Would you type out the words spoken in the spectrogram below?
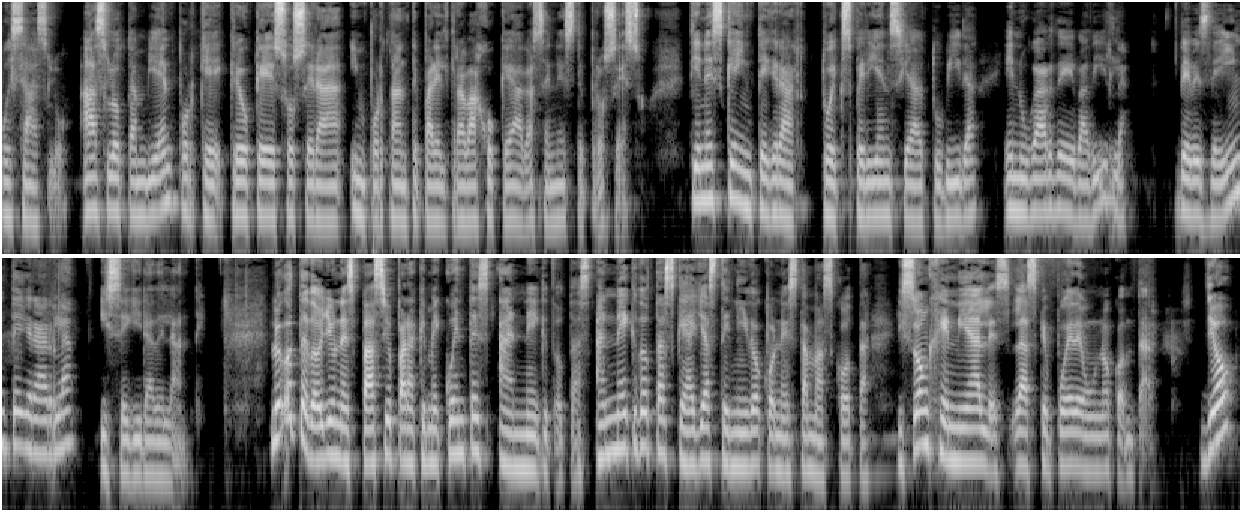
pues hazlo, hazlo también porque creo que eso será importante para el trabajo que hagas en este proceso. Tienes que integrar tu experiencia a tu vida en lugar de evadirla. Debes de integrarla y seguir adelante. Luego te doy un espacio para que me cuentes anécdotas, anécdotas que hayas tenido con esta mascota. Y son geniales las que puede uno contar. Yo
